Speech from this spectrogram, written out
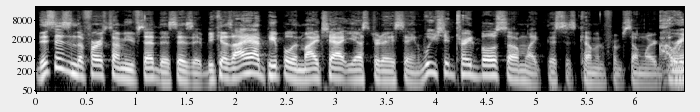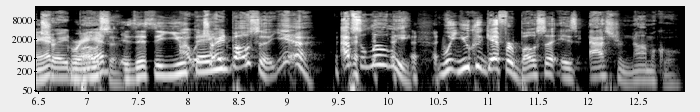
this isn't the first time you've said this, is it? Because I had people in my chat yesterday saying we should trade Bosa. I'm like, this is coming from somewhere. I would Grant, trade Grant, Bosa. is this a you I would trade Bosa. Yeah, absolutely. what you could get for Bosa is astronomical.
